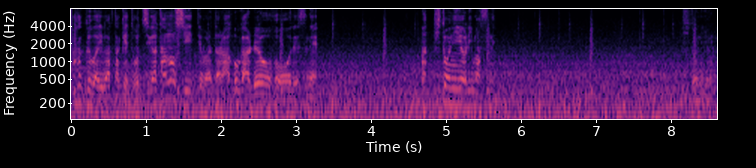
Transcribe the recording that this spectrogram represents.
白馬岩岳どっちが楽しいって言われたら僕は両方ですね。まあ人によりますね。人による。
